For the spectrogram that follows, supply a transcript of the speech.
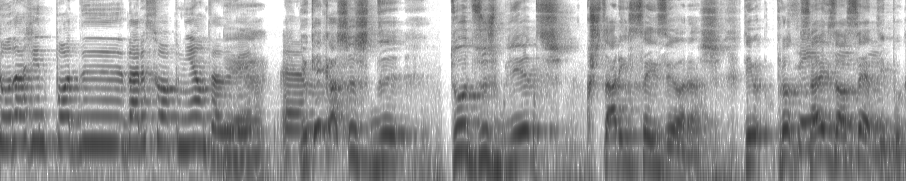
toda a gente pode dar a sua opinião, estás a Yeah. ver? Eh, E o que é que achas de todos os bilhetes custarem 6 euros? Tipo, pronto, Sim, 6 ou sim, 7. sim. Tipo,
